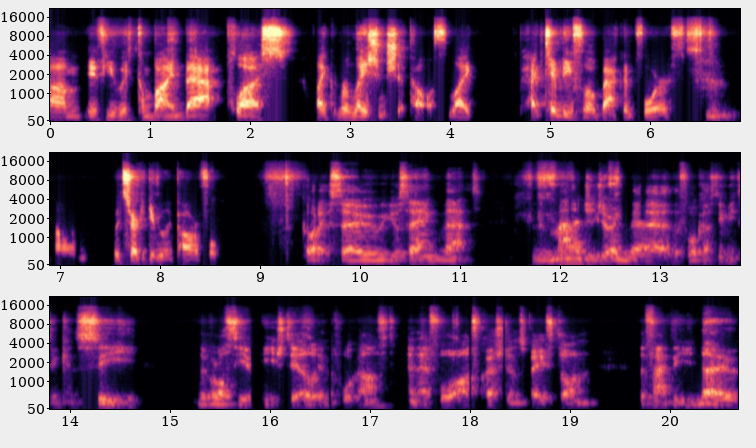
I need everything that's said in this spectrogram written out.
um, if you would combine that plus like relationship health, like activity flow back and forth, mm-hmm. um, would start to get really powerful. Got it. So you're saying that the manager during the the forecasting meeting can see the velocity of each deal in the forecast and therefore ask questions based on the fact that you know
